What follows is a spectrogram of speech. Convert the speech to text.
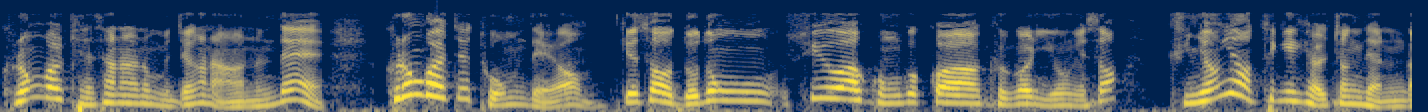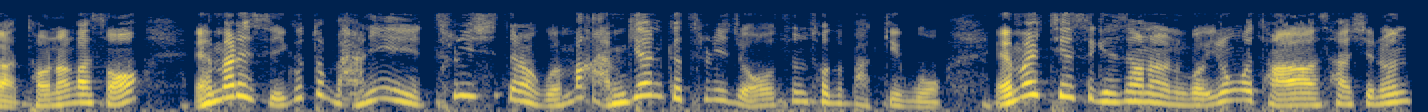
그런 걸 계산하는 문제가 나왔는데 그런 거 할 때 도움돼요. 그래서 노동 수요와 공급과 그걸 이용해서 균형이 어떻게 결정되는가 더 나가서 MRS 이것도 많이 틀리시더라고요. 막 암기하니까 틀리죠. 순서도 바뀌고 MRTS 계산하는 거 이런 거 다 사실은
